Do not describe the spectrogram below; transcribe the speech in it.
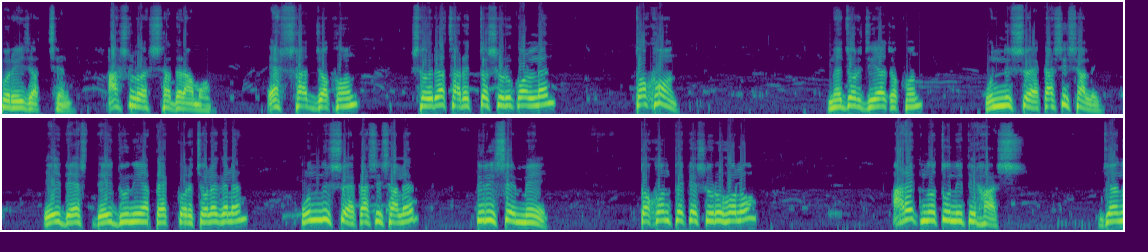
করেই যাচ্ছেন। আসলো এরশাদের আমল। এরশাদ যখন স্বৈরাচারিত্ব শুরু করলেন, তখন মেজর জিয়া যখন উনিশশো একাশি সালে এই দেশ, এই দুনিয়া ত্যাগ করে চলে গেলেন, উনিশশো একাশি সালের তিরিশে মে, তখন থেকে শুরু হলো আরেক নতুন ইতিহাস। যেন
